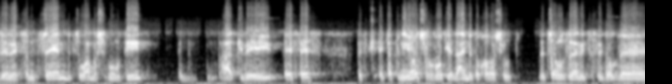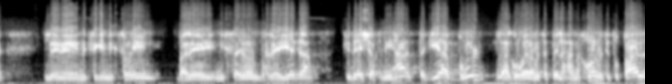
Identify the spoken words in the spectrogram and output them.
זה לצמצם בצורה משמעותית, עד כדי אפס, את הפניות שעוברות ידיים בתוך הרשות. לצורך זה אני צריך לדאוג לנציגים מקצועיים, בעלי ניסיון, בעלי ידע, כדי שהפנייה תגיע בול לגורם המטפל הנכון ותטופל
